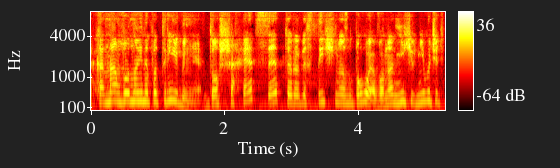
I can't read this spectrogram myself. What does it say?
Так а нам воно і не потрібні. До шахет це терористична зброя. Вона ніч-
